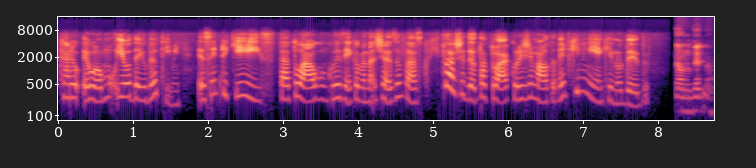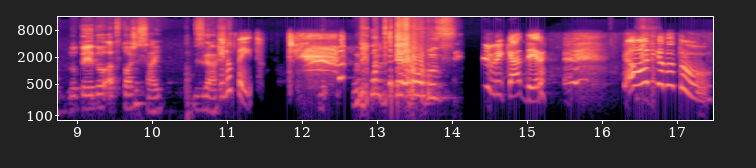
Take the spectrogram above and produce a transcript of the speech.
cara, eu, eu amo e odeio o meu time. Eu sempre quis tatuar alguma coisinha que homenageasse o Vasco. O que, que tu acha de eu tatuar a cruz de malta bem pequenininha aqui no dedo? Não, no dedo não. No dedo a tatuagem sai. Desgaste. E no peito. Meu Deus! Que brincadeira. Onde que eu tatuo?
